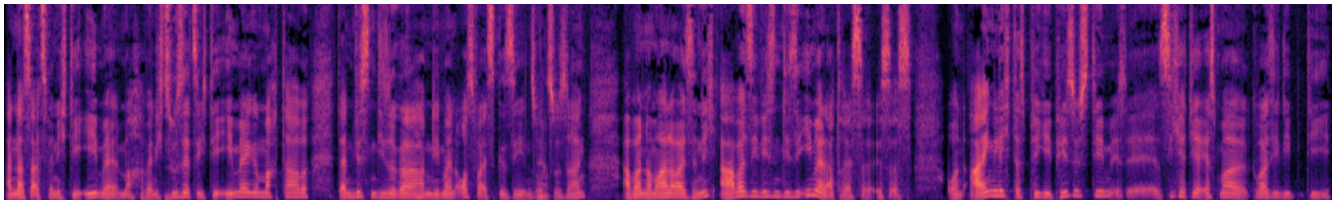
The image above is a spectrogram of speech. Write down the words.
anders als wenn ich die E-Mail mache. Wenn ich zusätzlich die E-Mail gemacht habe, dann wissen die sogar, haben die meinen Ausweis gesehen sozusagen. Aber normalerweise nicht. Aber sie wissen, diese E-Mail-Adresse ist es. Und eigentlich das PGP-System äh, sichert ja erstmal quasi die, die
